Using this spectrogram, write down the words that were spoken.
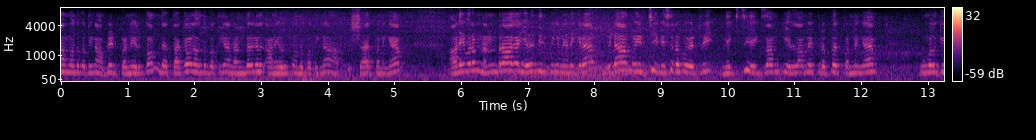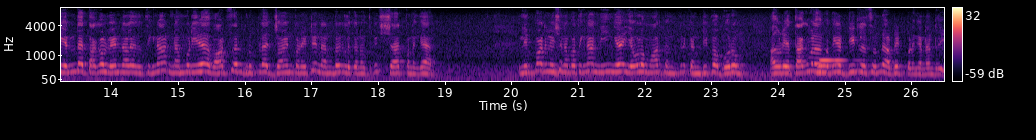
நம்ம வந்து பார்த்திங்கன்னா அப்டேட் பண்ணியிருக்கோம். இந்த தகவலை வந்து பார்த்திங்கன்னா நண்பர்கள் அனைவருக்கும் வந்து பார்த்திங்கன்னா ஷேர் பண்ணுங்கள் அனைவரும் நன்றாக எழுதியிருப்பீங்கன்னு நினைக்கிறேன். விடாமுயற்சி விசிறப்பு வெற்றி. நெக்ஸ்ட் எக்ஸாமுக்கு எல்லாமே ப்ரிப்பேர் பண்ணுங்கள் உங்களுக்கு எந்த தகவல் வேணுனாலும் எடுத்திங்கன்னா நம்முடைய வாட்ஸ்அப் குரூப்பில் ஜாயின் பண்ணிவிட்டு நண்பர்களுக்கு நோத்துக்கு ஷேர் பண்ணுங்கள் இதில் இம்பார்ட்டன்ட் விஷயம் பார்த்தீங்கன்னா நீங்கள் எவ்வளோ மார்க் வந்து கண்டிப்பாக வரும். அதோடைய தகவலை பார்த்தீங்கன்னா டீட்டெயில்ஸ் வந்து அப்டேட் பண்ணுங்கள் நன்றி.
